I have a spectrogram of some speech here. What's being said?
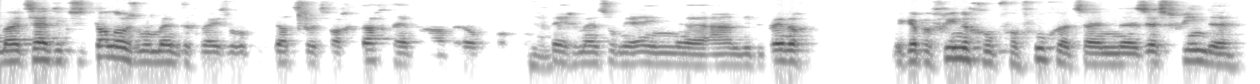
Maar het zijn natuurlijk talloze momenten geweest waarop ik dat soort van gedachten heb gehad. Of, of tegen mensen om je heen aanliep. Ik weet nog, ik heb een vriendengroep van vroeger. Het zijn zes vrienden.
